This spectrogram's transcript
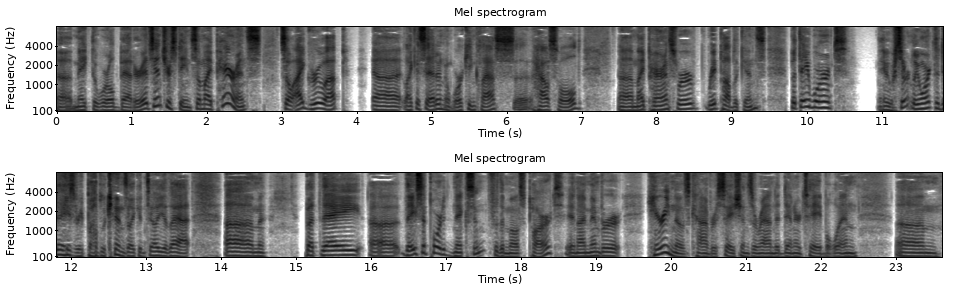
uh, make the world better. It's interesting. So my parents, so I grew up, uh, like I said, in a working class uh, household. Uh, my parents were Republicans, but they weren't. They certainly weren't today's Republicans. I can tell you that. Um, but they uh, they supported Nixon for the most part, and I remember hearing those conversations around the dinner table, and um,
